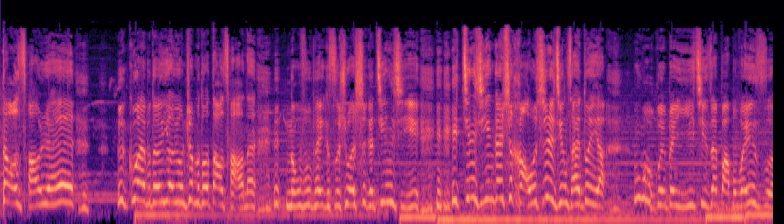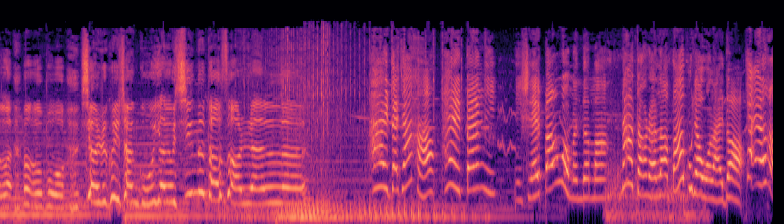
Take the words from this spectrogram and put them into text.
稻草人。怪不得要用这么多稻草呢。农夫佩克斯说是个惊喜，惊喜应该是好事情才对呀、我会被遗弃在巴布韦斯了。哦不，向日葵山谷要有新的稻草人了。嗨，大家好！嗨，班尼，你是来帮我们的吗？那当然了，巴不了我来的。太好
